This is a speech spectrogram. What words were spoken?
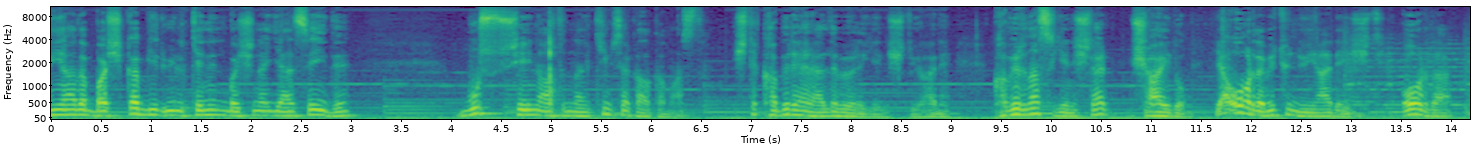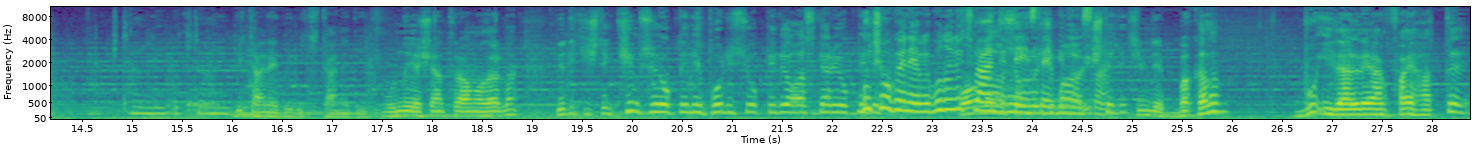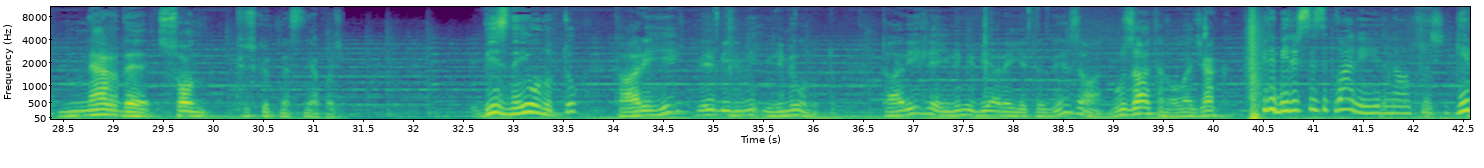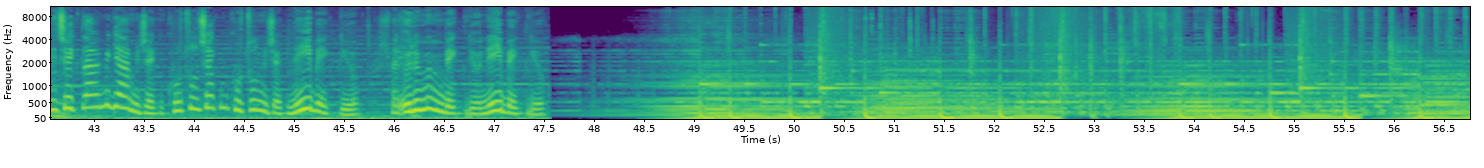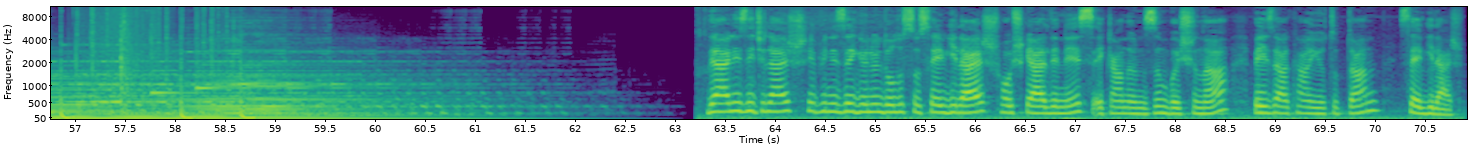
Dünyada başka bir ülkenin başına gelseydi bu şeyin altından kimse kalkamazdı. İşte kabir herhalde böyle genişliyor. Hani kabir nasıl genişler şahit ol. Ya orada bütün dünya değişti. Orada Bir tane değil, iki tane değil. bir tane değil, iki tane değil. Bunu yaşayan travmalardan dedik işte kimse yok dedi, polis yok dedi, asker yok dedi. Bu çok önemli. Bunu lütfen Ondan dinleyin sevgili dostlar. işte Şimdi bakalım bu ilerleyen fay hattı nerede son püskürtmesini yapacak? Biz neyi unuttuk? Tarihi ve bilimi, ilimi unuttuk. Tarihle ilimi bir araya getirdiğin zaman bu zaten olacak. Bir de belirsizlik var ya yerin altında. Gelecekler mi gelmeyecek mi? Kurtulacak mı kurtulmayacak? Neyi bekliyor? Hani ölümü mü bekliyor? Neyi bekliyor? Değerli izleyiciler, hepinize gönül dolusu sevgiler. Hoş geldiniz ekranlarınızın başına. Beyza Kan YouTube'dan sevgiler.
